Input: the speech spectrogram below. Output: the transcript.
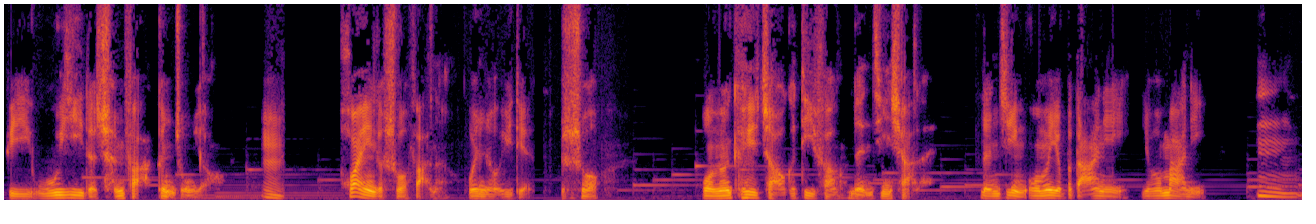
比无意的惩罚更重要。嗯，换一个说法呢，温柔一点，就是说，我们可以找个地方冷静下来，冷静，我们也不打你，也不骂你。嗯，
